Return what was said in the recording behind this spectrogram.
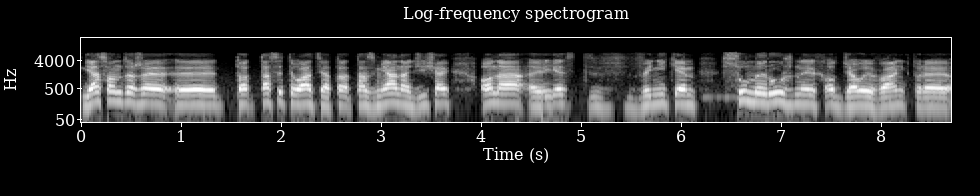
ja sądzę, że y, to, ta sytuacja, ta, ta zmiana dzisiaj, ona jest wynikiem sumy różnych oddziaływań, które,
